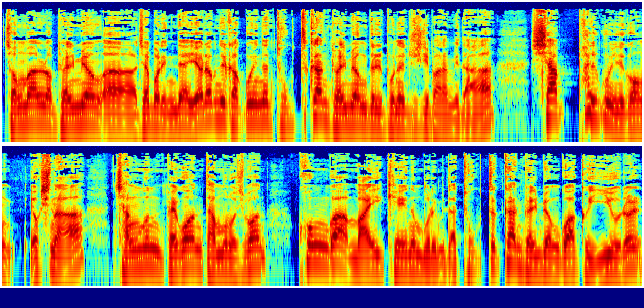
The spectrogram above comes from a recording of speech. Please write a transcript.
정말로 별명, 아, 재벌인데, 여러분들이 갖고 있는 독특한 별명들 보내주시기 바랍니다. 샵 8910, 역시나, 장문 100원, 단문 50원, 콩과 마이케이는 무료입니다. 독특한 별명과 그 이유를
